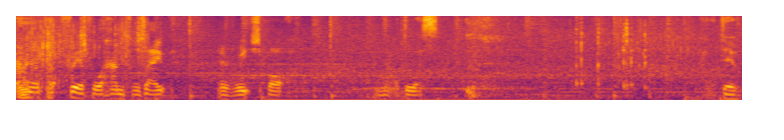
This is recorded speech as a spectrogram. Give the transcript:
I'm going to put three or four handfuls out over each spot. And that'll do us. That'll do.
